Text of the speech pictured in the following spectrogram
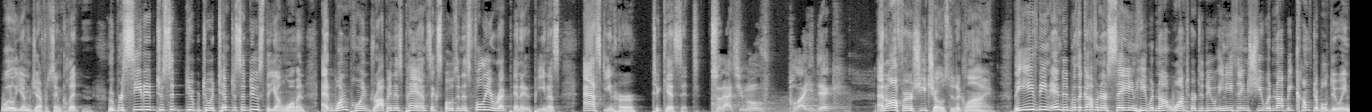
William Jefferson Clinton, who proceeded to, sedu- to attempt to seduce the young woman, at one point dropping his pants, exposing his fully erect pen- penis, asking her to kiss it. So that's your move? Out your dick? An offer she chose to decline. The evening ended with the governor saying he would not want her to do anything she would not be comfortable doing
